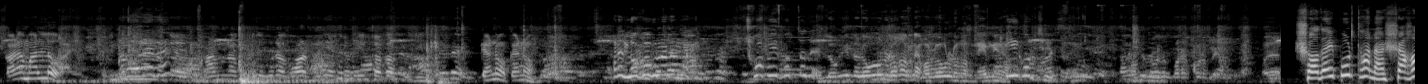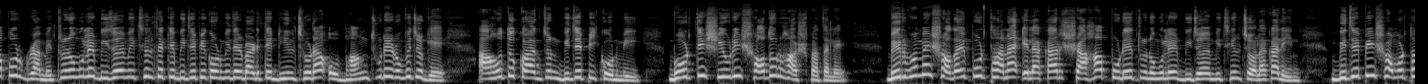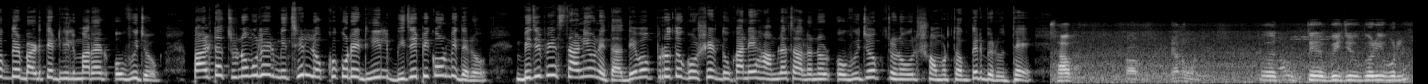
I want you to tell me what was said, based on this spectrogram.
কারা মারলো? কেন করে গোটা ঘর ভেঙে চলে এই টাকা খুঁজি কেন কেন আরে লোকগুলো না ছবি করতে দে কি করছিস? সদাইপুর থানার শাহাপুর গ্রামে তৃণমূলের বিজয় মিছিল থেকে বিজেপি কর্মীদের বাড়িতে ঢিলছোড়া ও ভাঙচুরের অভিযোগে আহত কয়েকজন বিজেপি কর্মী ভর্তি সিউড়ি সদর হাসপাতালে। বীরভূমের সদাইপুর থানা এলাকার শাহাপুরে তৃণমূলের বিজয় মিছিল চলাকালীন বিজেপি সমর্থকদের বাড়িতে ঢিল মারার অভিযোগ। পাল্টা তৃণমূলের মিছিল লক্ষ্য করে ঢিল বিজেপি কর্মীদেরও। বিজেপির স্থানীয় নেতা দেবব্রত ঘোষের দোকানে হামলা চালানোর অভিযোগ তৃণমূল সমর্থকদের বিরুদ্ধে। বিজেপি করি বলে।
